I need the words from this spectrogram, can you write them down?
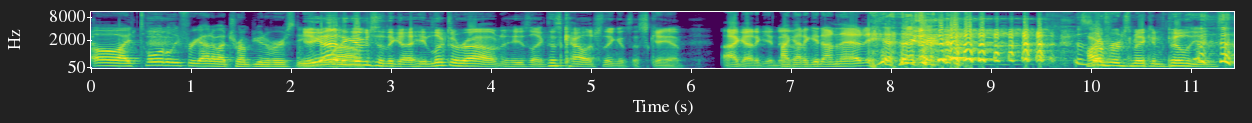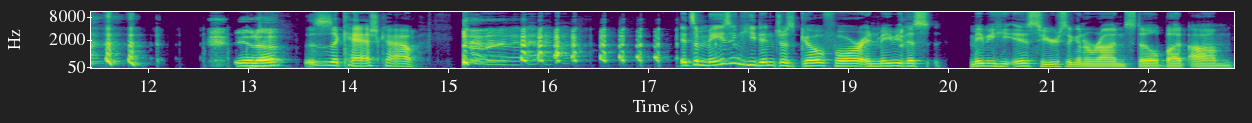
oh, I totally forgot about Trump University. You got to Wow. give it to the guy. He looked around and he's like, "This college thing is a scam. I got to get in." I got to get on that. it." like- Harvard's making billions. you know, this is a cash cow. It's amazing he didn't just go for, and maybe this, maybe he is seriously going to run still, but um,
